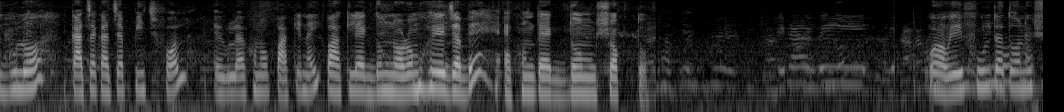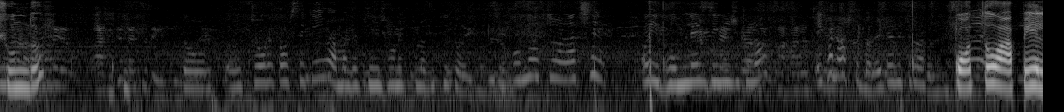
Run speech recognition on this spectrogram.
এগুলো কাঁচা কাঁচা পিচ ফল, এগুলো এখনও পাকে নাই। পাকলে একদম নরম হয়ে যাবে, এখন তো একদম শক্ত। এই ফুলটা তো অনেক সুন্দর। আমাদের জিনিস বিক্রি করে আছে? ওই হোমলেস জিনিসগুলো? কত আপেল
